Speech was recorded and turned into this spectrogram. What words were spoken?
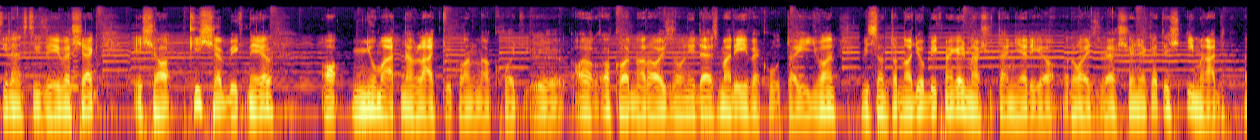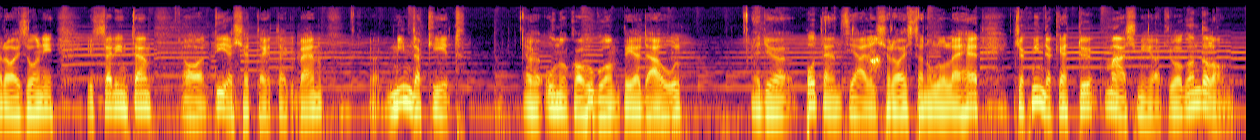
9-10 évesek, és a kisebbiknél a nyomát nem látjuk annak, hogy ő akarna rajzolni, de ez már évek óta így van, viszont a nagyobbik meg egymás után nyeri a rajzversenyeket, és imád rajzolni, és szerintem a ti esetetekben mind a két unokahugom például egy potenciális rajztanuló lehet, csak mind a kettő más miatt, jól gondolom?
